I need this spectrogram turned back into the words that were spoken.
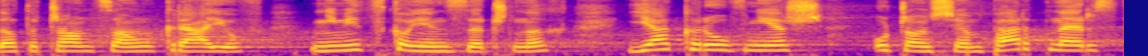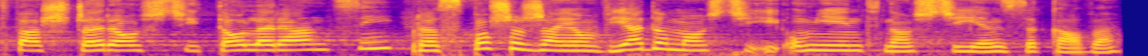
dotyczącą krajów niemieckojęzycznych, jak również uczą się partnerstwa, szczerości, tolerancji oraz poszerzają wiadomości i umiejętności językowe.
